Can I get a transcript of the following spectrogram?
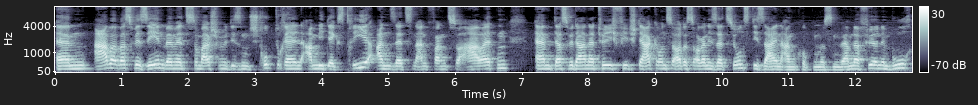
Ähm, aber was wir sehen, wenn wir jetzt zum Beispiel mit diesen strukturellen Ambidextrie-Ansätzen anfangen zu arbeiten, ähm, dass wir da natürlich viel stärker uns auch das Organisationsdesign angucken müssen. Wir haben dafür in dem Buch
